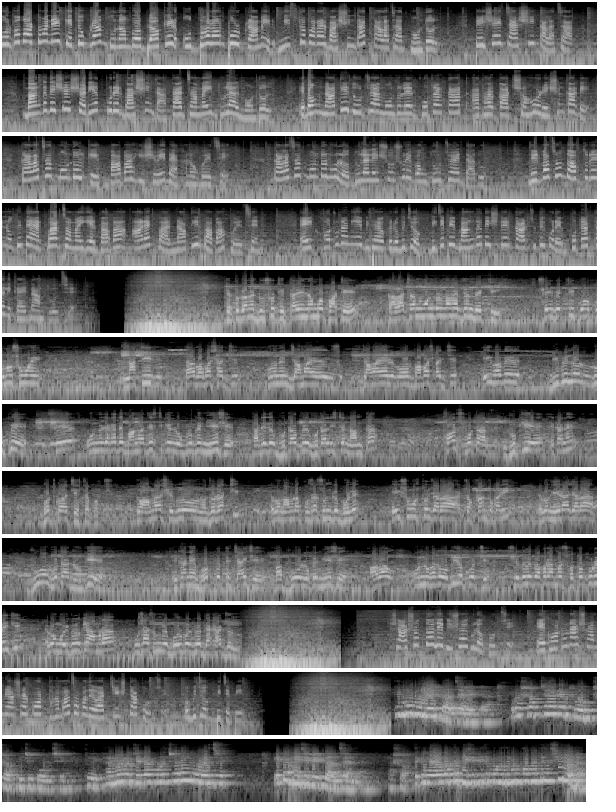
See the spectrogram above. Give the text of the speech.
পূর্ব বর্ধমানের কেতুগ্রাম দু নম্বর ব্লকের উদ্ধারণপুর গ্রামের মিশ্রপাড়ার বাসিন্দা কালাচাঁদ মণ্ডল, পেশায় চাষি কালাচাঁদ। বাংলাদেশের শরিয়তপুরের বাসিন্দা তার জামাই দুলাল মণ্ডল এবং নাতি দুর্জয় মণ্ডলের ভোটার কার্ড, আধার কার্ড সহ রেশন কার্ডে কালাচাঁদ মণ্ডলকে বাবা হিসেবে দেখানো হয়েছে। কালাচাঁদ মণ্ডল হল দুলালের শ্বশুর এবং দুর্জয়ের দাদু। নির্বাচন দপ্তরের নথিতে একবার জামাইয়ের বাবা আর একবার নাতির বাবা হয়েছেন। এই ঘটনা নিয়ে বিধায়কের অভিযোগ, বিজেপি বাংলাদেশিদের কারচুপি করে ভোটার তালিকায় নাম তুলছে। চট্টগ্রামের দুশো তেতাল্লিশ নম্বর পার্টে কালাচাঁদ মণ্ডল নামে একজন ব্যক্তি, সেই ব্যক্তি কোনো সময় নাতির তার বাবা সাজছে কোনো দিন জামাই, জামাইয়ের বাবা সাজছে। এইভাবে বিভিন্ন রূপে সে অন্য জায়গাতে বাংলাদেশ থেকে লোকগুলোকে নিয়ে এসে তাদেরকে ভোটার করে ভোটার লিস্টের নামটা ফলস ভোটার ঢুকিয়ে এখানে ভোট করার চেষ্টা করছে। তো আমরা সেগুলো নজর রাখছি এবং আমরা প্রশাসনকে বলে এই সমস্ত যারা চক্রান্তকারী এবং এরা যারা ভুয়ো ভোটার ঢুকিয়ে এখানে ভোট করতে চাইছে বা ভুয়ো লোকে নিয়ে এসে আবার অন্যভাবে অভিযোগ করছে, সেগুলোর ব্যাপারে আমরা সতর্ক রয়েছি এবং ওইগুলোকে আমরা প্রশাসনকে বলব এগুলো দেখার জন্য। শাসক দল এই বিষয়গুলো করছে। এ ঘটনার সামনে আসার পর ধামাচাপা দেওয়ার চেষ্টা করছে, অভিযোগ বিজেপির। তৃণমূলের কালচার এটা। ওরা সব জায়গায় ঢোক সব কিছু করছে। তো এখানেও যেটা করেছে, ওরাই করেছে। এটা বিজেপির কালচার নয় আর সব থেকে বড় কথা, বিজেপিতে কোনোদিনও ক্ষমতায় ছিল না।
